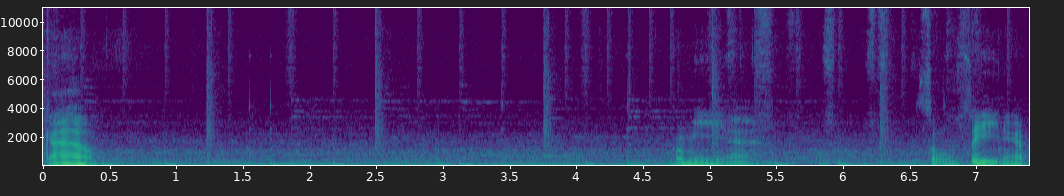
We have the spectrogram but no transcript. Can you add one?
49 ก็มีอ่า04 นะครับ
